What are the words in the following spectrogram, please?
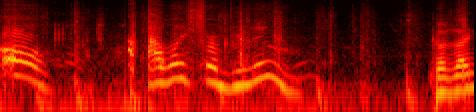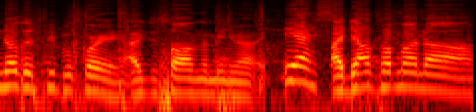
Oh, I went for blue. Because I know there's people quarrying. I just saw on the mini map. Yes. I downed someone, uh,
